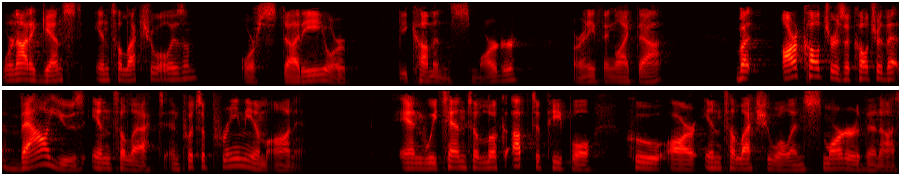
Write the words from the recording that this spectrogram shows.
We're not against intellectualism or study or becoming smarter or anything like that. But our culture is a culture that values intellect and puts a premium on it. And we tend to look up to people who are intellectual and smarter than us.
